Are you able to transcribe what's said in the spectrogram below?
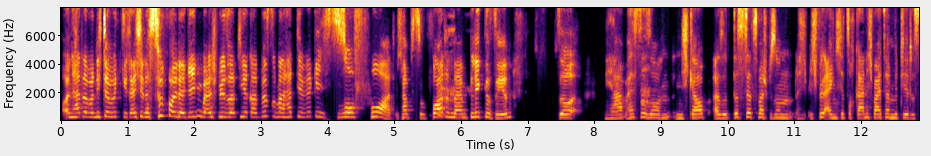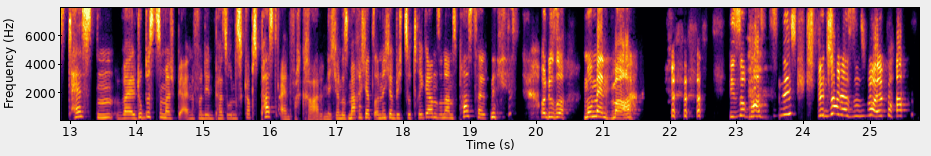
Und hat aber nicht damit gerechnet, dass du voll der Gegenbeispielsortierer bist. Und man hat dir wirklich sofort, ich habe es sofort in deinem Blick gesehen, so, ja, weißt du, so, ich glaube, also das ist ja zum Beispiel so ein, ich, ich, will eigentlich jetzt auch gar nicht weiter mit dir das testen, weil du bist zum Beispiel eine von den Personen, ich glaube, es passt einfach gerade nicht. Und das mache ich jetzt auch nicht, um dich zu triggern, sondern es passt halt nicht. Und du so, Moment mal. Wieso passt es nicht? Ich bin schon, dass es voll passt.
